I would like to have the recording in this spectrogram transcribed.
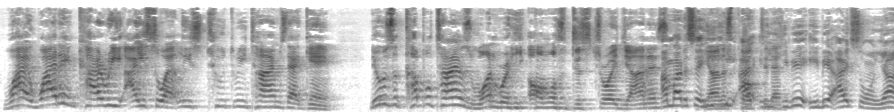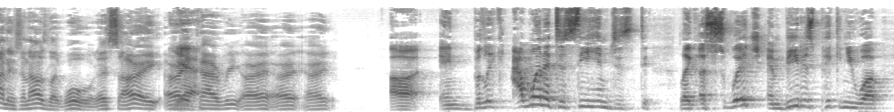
Why why didn't Kyrie ISO at least two, three times that game? There was a couple times, one where he almost destroyed Giannis. I'm about to say he, Giannis he, I, he, he did he did ISO on Giannis, and I was like, "Whoa, that's all right, all right, Yeah. Kyrie, all right, all right, all right." Uh, and but like I wanted to see him just like a switch and beat is picking you up.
